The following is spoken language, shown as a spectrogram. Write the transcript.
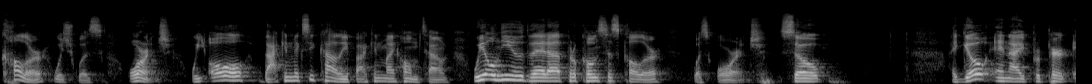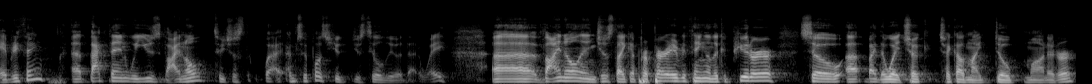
color, which was orange. We all, back in Mexicali, back in my hometown, we all knew that uh, Proconsa's color was orange. So I go and I prepare everything. Uh, back then we used vinyl to just, I'm supposed you, you still do it that way. Uh, vinyl and just like I prepare everything on the computer. So uh, by the way, check, check out my dope monitor.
